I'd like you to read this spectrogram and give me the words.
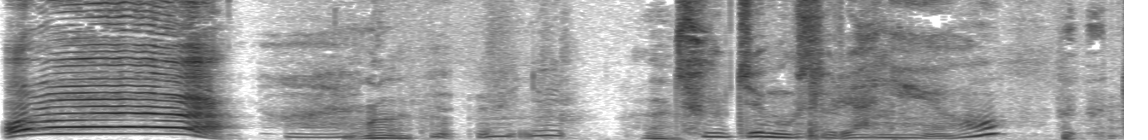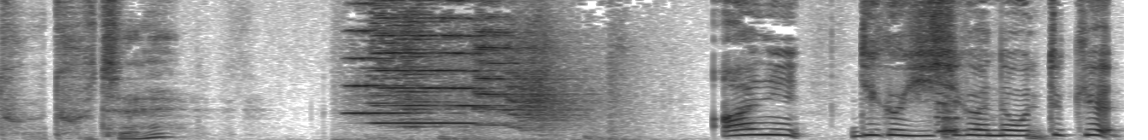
엄마! 둘째 목소리 아니에요? 두, 둘째? 아니 네가 이 시간에 어떻게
